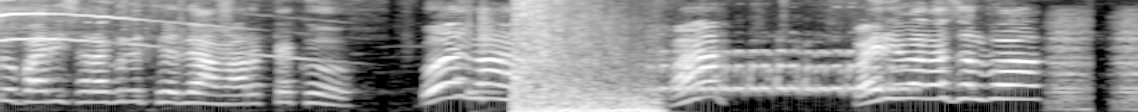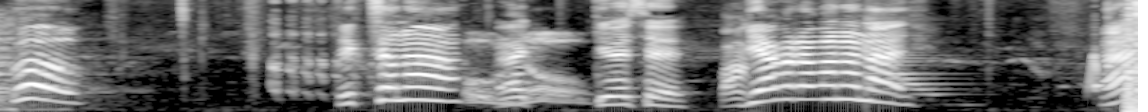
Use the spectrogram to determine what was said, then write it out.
তো বাড়ি সারা করে ছেলে আমার একটা কো ওই মা হ্যাঁ বাইরে বাড়া চলবো কো দেখছ না কি হয়েছে বিয়া করা বানা নাই হ্যাঁ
